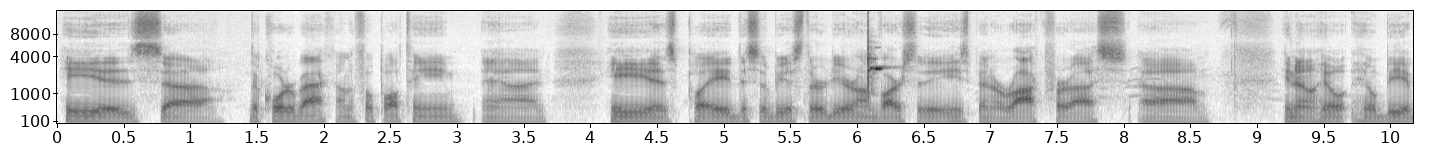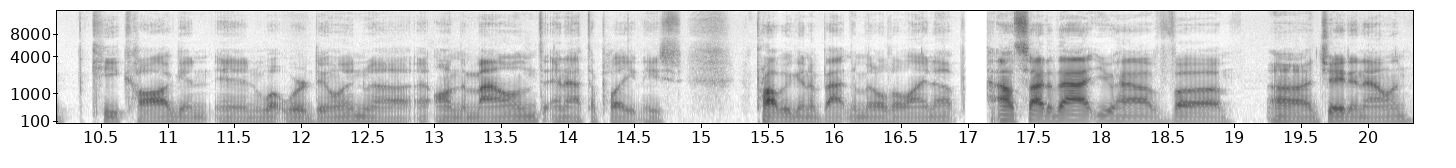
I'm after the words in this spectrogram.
he is uh, the quarterback on the football team, and he has played. This will be his third year on varsity. He's been a rock for us. Um, you know, he'll he'll be a key cog in, in what we're doing uh, on the mound and at the plate. He's probably going to bat in the middle of the lineup. Outside of that, you have uh, uh, Jaden Allen,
